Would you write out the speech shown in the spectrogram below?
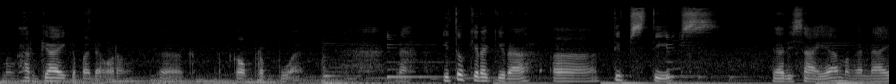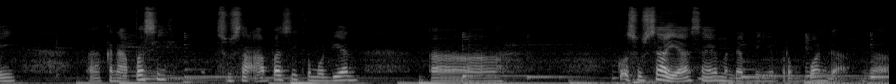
menghargai kepada orang uh, kaum perempuan Nah, itu kira-kira uh, tips-tips dari saya mengenai uh, kenapa sih susah apa sih kemudian uh, kok susah ya saya mendampingi perempuan nggak nggak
